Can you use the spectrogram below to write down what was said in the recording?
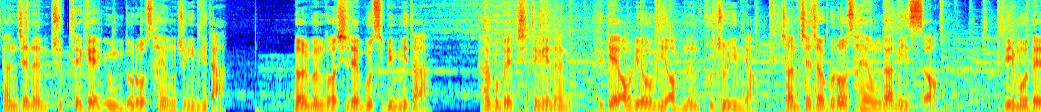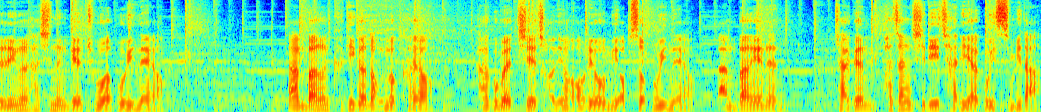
현재는 주택의 용도로 사용 중입니다. 넓은 거실의 모습입니다. 가구 배치 등에는 크게 어려움이 없는 구조이며 전체적으로 사용감이 있어 리모델링을 하시는 게 좋아 보이네요. 안방은 크기가 넉넉하여 가구 배치에 전혀 어려움이 없어 보이네요. 안방에는 작은 화장실이 자리하고 있습니다.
